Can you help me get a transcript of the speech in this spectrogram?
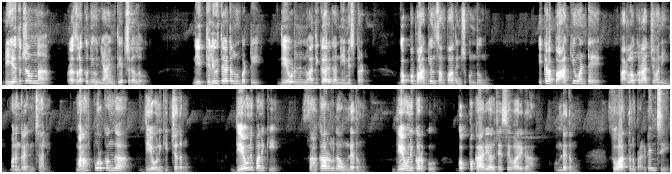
నీ ఎదుట ఉన్న ప్రజలకు నీవు న్యాయం తీర్చగలవు. నీ తెలివితేటలను బట్టి దేవుడు నిన్ను అధికారిగా నియమిస్తాడు. గొప్ప భాగ్యం సంపాదించుకుందాము. ఇక్కడ భాగ్యం అంటే పరలోక రాజ్యం అని మనం గ్రహించాలి. మనఃపూర్వకంగా దేవునికి ఇచ్చేదము. దేవుని పనికి సహకారులుగా ఉండేదము. దేవుని కొరకు గొప్ప కార్యాలు చేసేవారిగా ఉండేదము. సువార్తను ప్రకటించి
